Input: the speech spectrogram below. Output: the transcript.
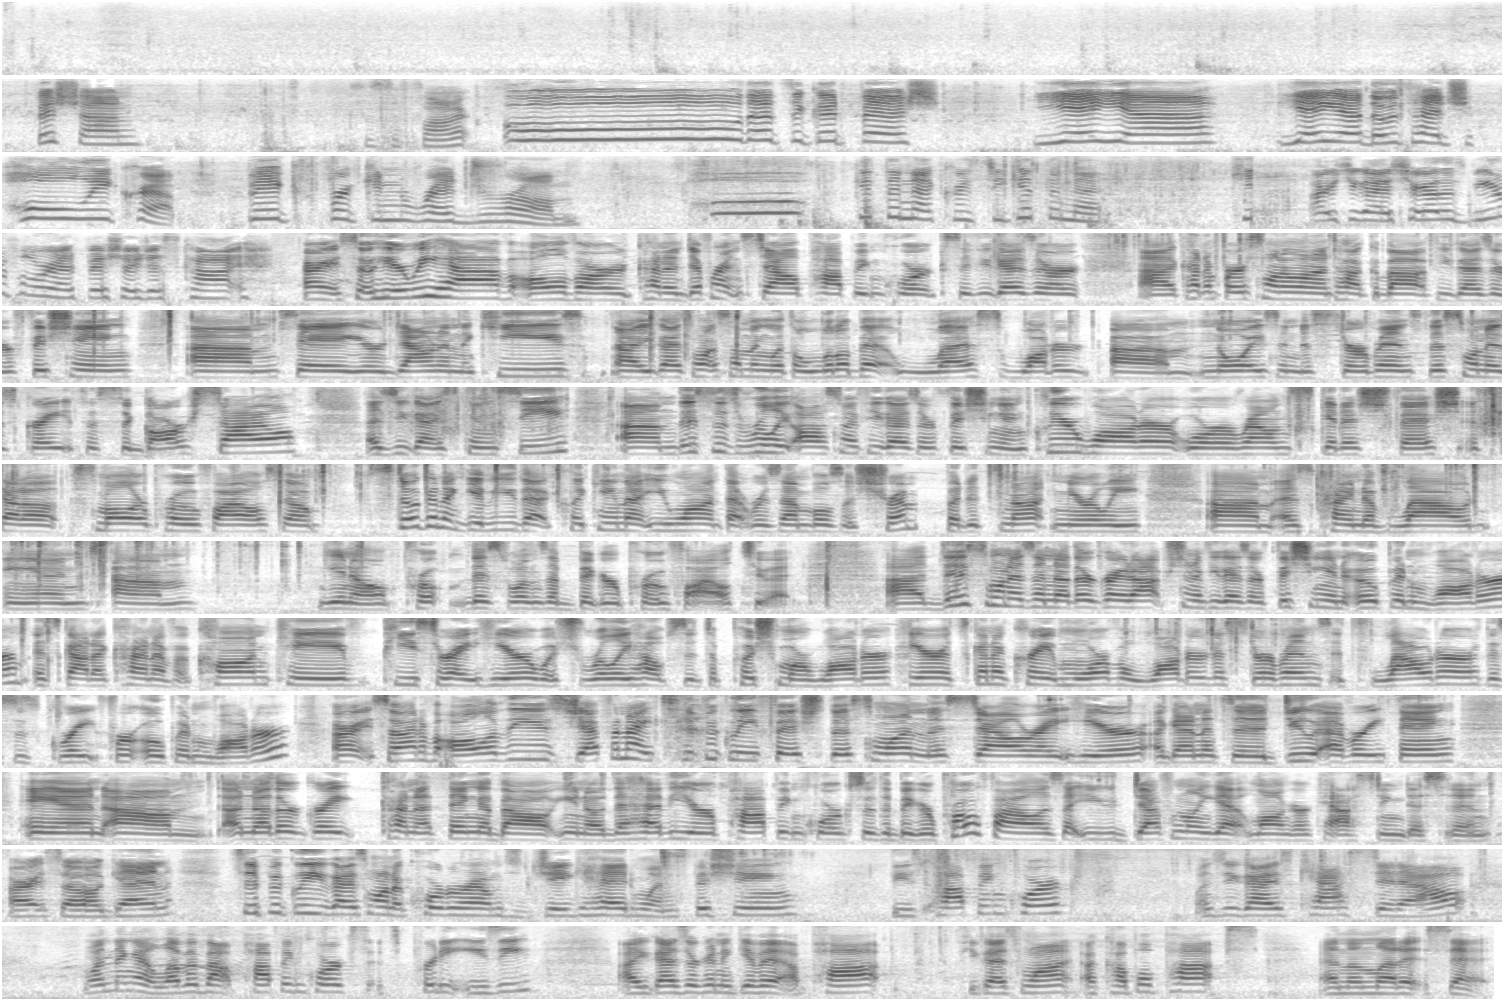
Fish on. This is a flounder. Oh, that's a good fish. Yeah, yeah. Yeah, yeah, those hedge. Holy crap. Big freaking red drum. Oh, get the net, Christy, get the net. All right, you guys, check out this beautiful redfish I just caught. All right, so here we have all of our kind of different style popping corks. If you guys are, uh, kind of first one I want to talk about, if you guys are fishing, um, say you're down in the Keys, uh, you guys want something with a little bit less water um, noise and disturbance. This one is great. It's a cigar style, as you guys can see. Um, this is really awesome if you guys are fishing in clear water or around skittish fish. It's got a smaller profile, so Still gonna give you that clicking that you want that resembles a shrimp, but it's not nearly um, as kind of loud and um, you know, this one's a bigger profile to it. Uh, this one is another great option if you guys are fishing in open water. It's got a kind of a concave piece right here, which really helps it to push more water. Here, it's gonna create more of a water disturbance. It's louder. This is great for open water. All right, so out of all of these, Jeff and I typically fish this one, this style right here. Again, it's a do everything. And um, another great kind of thing about, you know, the heavier popping corks with a bigger profile is that you definitely get longer casting distance. All right, so again, typically you guys want a quarter ounce jig head when fishing these popping corks, once you guys cast it out, one thing I love about popping corks, it's pretty easy. Uh, you guys are gonna give it a pop, if you guys want, a couple pops, and then let it sit.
